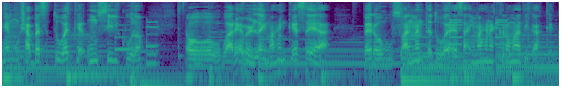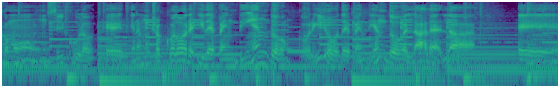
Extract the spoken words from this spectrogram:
que muchas veces tú ves que es un círculo o whatever, la imagen que sea, pero usualmente tú ves esas imágenes cromáticas que es como un círculo que tiene muchos colores y dependiendo, Corillo, dependiendo, ¿verdad? La, eh,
